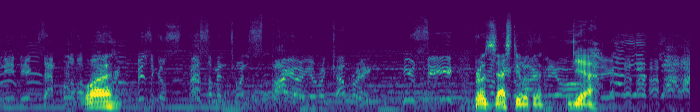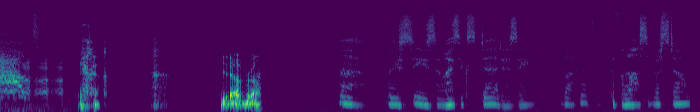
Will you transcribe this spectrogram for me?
need the example of a What? physical specimen to inspire your recovery. You see? Bro, zesty with it. Yeah. Yeah. Get out, bro. I see, so Isaac's dead, is he? But the Philosopher's Stone?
